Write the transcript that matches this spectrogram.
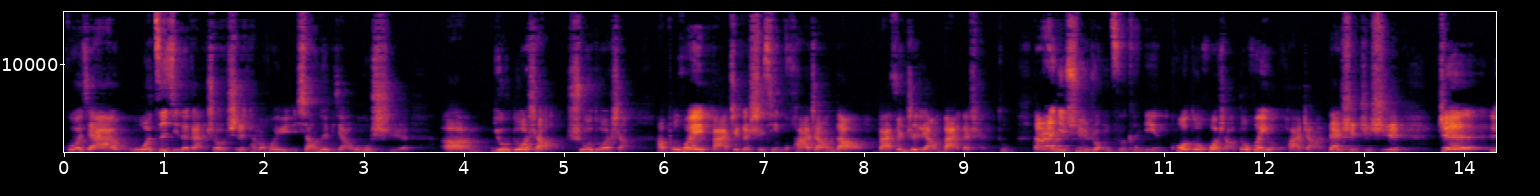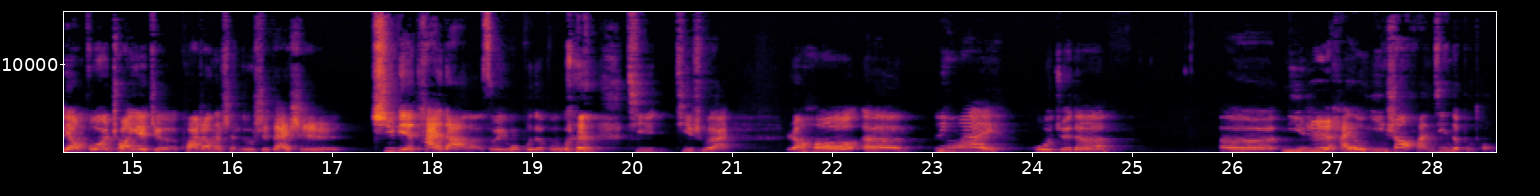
国家，我自己的感受是，他们会相对比较务实，呃，有多少说多少，他不会把这个事情夸张到百分之两百的程度。当然，你去融资肯定或多或少都会有夸张，但是只是这两波创业者夸张的程度实在是区别太大了，所以我不得不 提提出来。然后呃，另外。我觉得，呃，尼日还有营商环境的不同，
